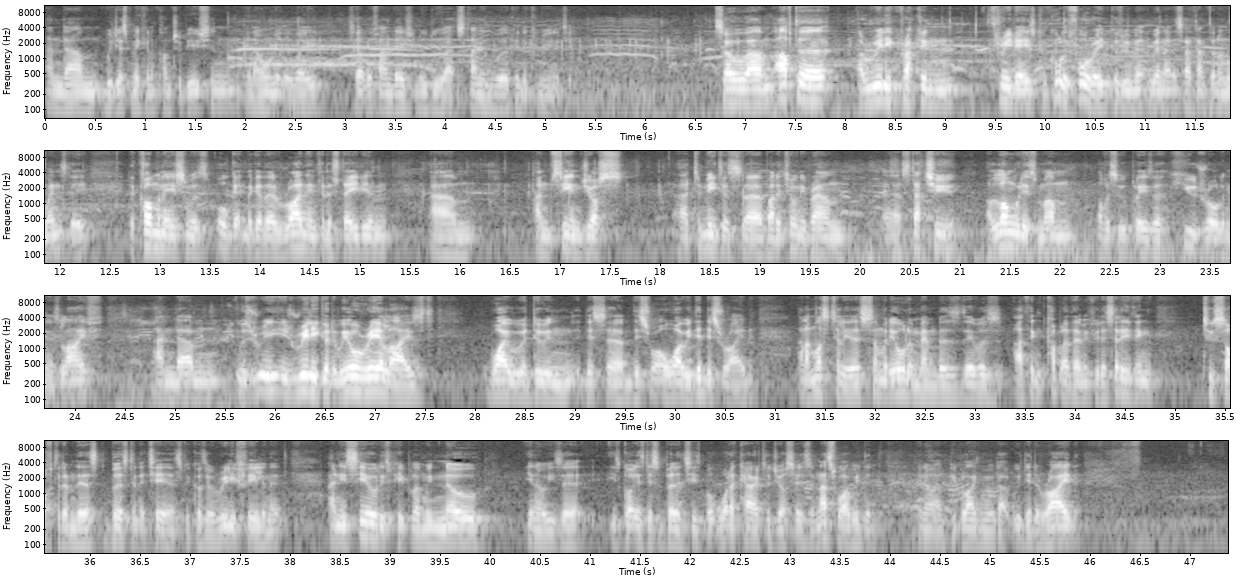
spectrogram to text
And um, we're just making a contribution in our own little way to help the foundation who do outstanding work in the community. So um, after a really cracking three days, can call it four really because we, met, went out to Southampton on Wednesday. The culmination was all getting together, riding into the stadium, um, and seeing Josh uh, to meet us uh, by the Tony Brown uh, statue, along with his mum, obviously who plays a huge role in his life. And um, it was really, really good. We all realised why we were doing this, uh, this, or why we did this ride. And I must tell you, there's some of the older members, there was, I think, a couple of them, if you'd have said anything too soft to them, they just burst into tears because they were really feeling it. And you see all these people, and we know, you know, he's a, he's got his disabilities, but what a character Josh is, and that's why we did, you know, and people like me that we did a ride.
